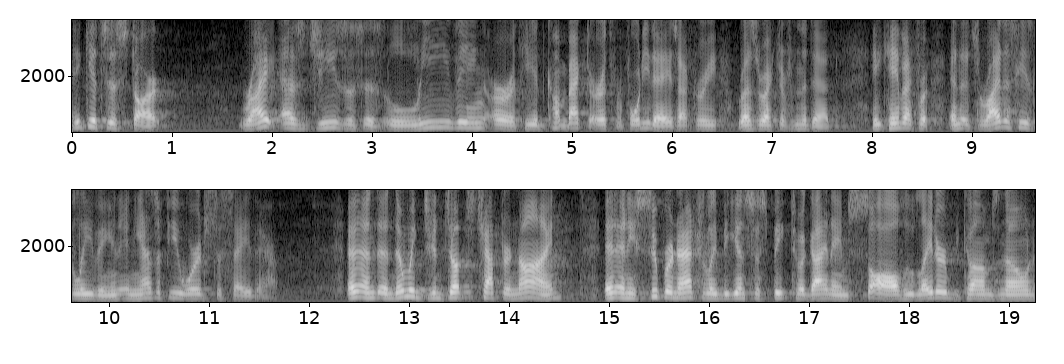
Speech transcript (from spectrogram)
it gets its start right as Jesus is leaving earth. He had come back to earth for 40 days after he resurrected from the dead. He came back for, and it's right as he's leaving, and, and he has a few words to say there. And, and, and then we jump to chapter 9, and, and he supernaturally begins to speak to a guy named Saul, who later becomes known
